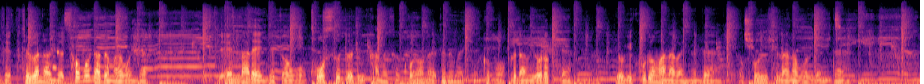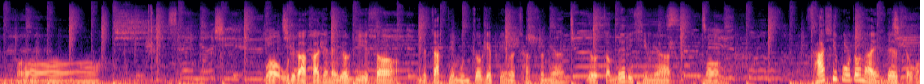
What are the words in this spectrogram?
이제 저거는 이제 초보자들 말고 이제 옛날에 이제 조금 고수들이 하면서 그런 애들을 치는 거고 그 다음에 요렇게 여기 구름 하나가 있는데 또 보이실라나 모르겠는데 어... 뭐 우리가 아까 전에 여기서 이제 짝띠 문 쪽에 삥을 찼으면 요 좀 내리시면 뭐 45도는 아닌데 조금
